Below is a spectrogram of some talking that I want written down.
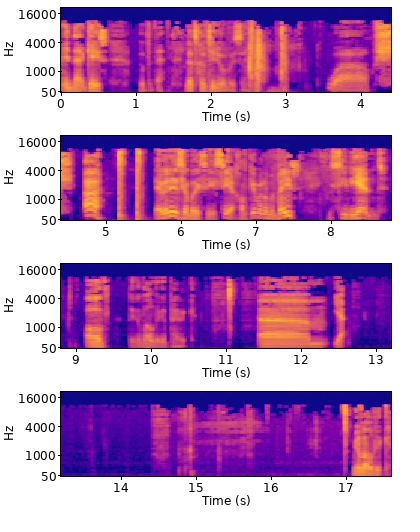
In that case, over there. Let's continue what we. Wow. Ah! There it is, Rabbi say. You see, I've given them a base, you see the end of the Gavaldiga Perik. Um, yeah. Gavaldik.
